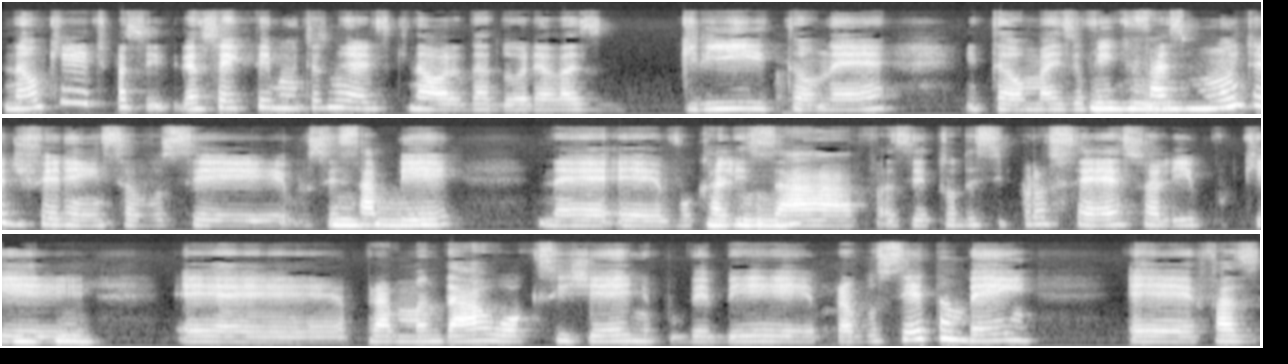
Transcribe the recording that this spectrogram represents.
Não que, tipo assim, eu sei que tem muitas mulheres que na hora da dor elas gritam, né? Então, mas eu vi uhum. que faz muita diferença você, você uhum. saber, né, é, vocalizar, uhum. fazer todo esse processo ali, porque uhum. é, para mandar o oxigênio pro bebê, para você também é, faz,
